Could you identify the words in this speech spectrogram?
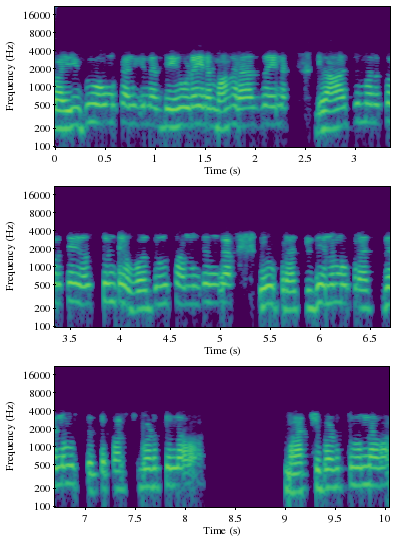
వైభవం కలిగిన దేవుడైన మహారాజు అయిన రాజు మన కొరకే వస్తుంటే వధువు సంఘంగా నువ్వు ప్రతిదినము ప్రతిదినము సిద్ధపరచబడుతున్నావా? మార్చబడుతున్నావా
